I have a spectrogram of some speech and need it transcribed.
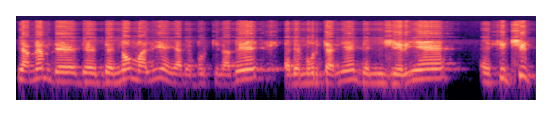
Il y a même des, des, non-maliens, il y a des Burkinabés, il y a des Mauritaniens, des Nigériens, ainsi de suite.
